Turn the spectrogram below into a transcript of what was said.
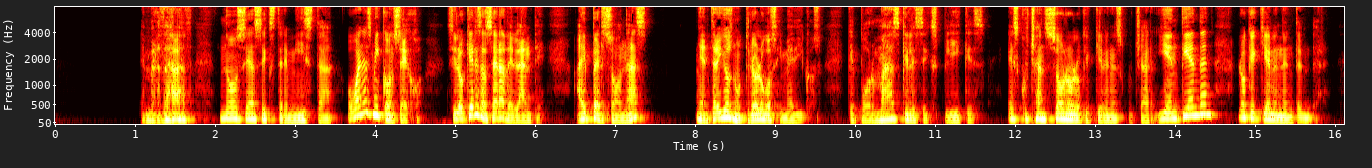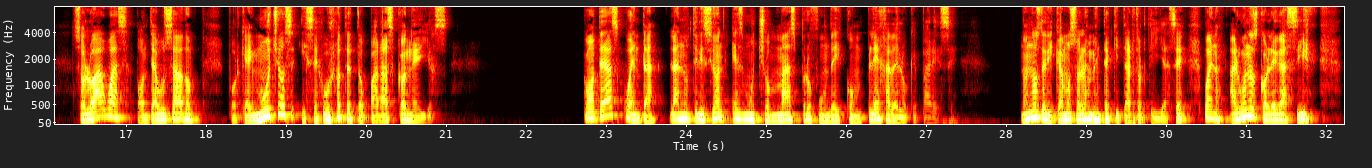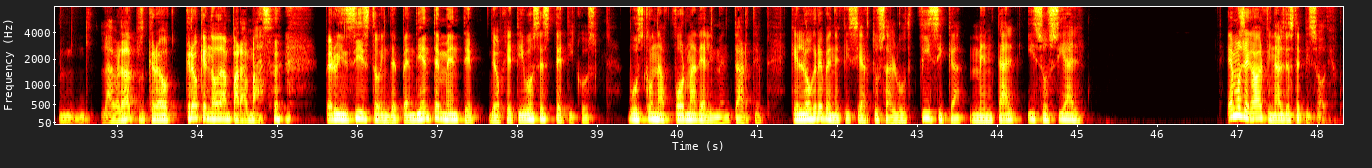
En verdad, no seas extremista. O bueno, es mi consejo. Si lo quieres hacer adelante. Hay personas, entre ellos nutriólogos y médicos, que por más que les expliques, escuchan solo lo que quieren escuchar y entienden lo que quieren entender. Solo aguas, ponte abusado, porque hay muchos y seguro te toparás con ellos. Como te das cuenta, la nutrición es mucho más profunda y compleja de lo que parece. No nos dedicamos solamente a quitar tortillas, ¿eh? Bueno, algunos colegas sí. La verdad, pues creo, creo que no dan para más. Pero insisto, independientemente de objetivos estéticos, busca una forma de alimentarte que logre beneficiar tu salud física, mental y social. Hemos llegado al final de este episodio.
